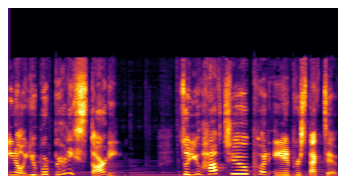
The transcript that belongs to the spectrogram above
you know you were barely starting. So you have to put in perspective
